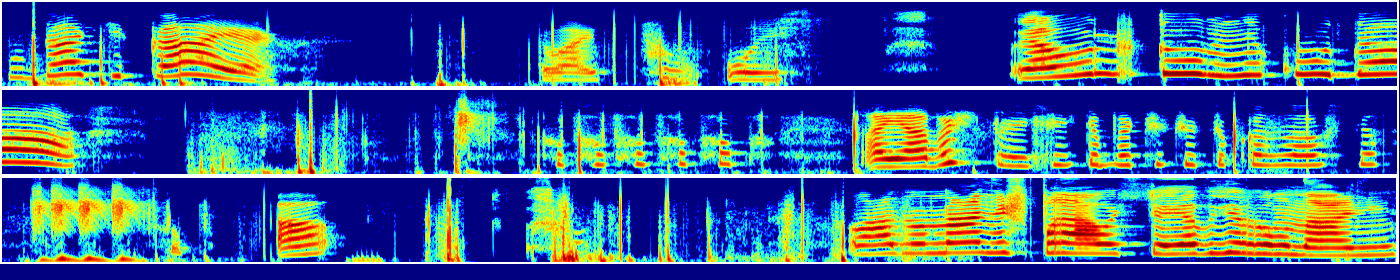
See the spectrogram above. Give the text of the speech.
Куда тікає? Давай. Фу, ой. Я ульту никуда. А я быстрее тебе чуть-чуть оказався. Хоп. А. Що? Ладно, Нані справиться, я вірю в Нані.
